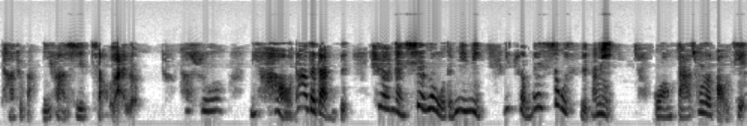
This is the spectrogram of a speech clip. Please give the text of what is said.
他就把理发师找来了。他说：“你好大的胆子，居然敢泄露我的秘密！你准备受死吧你！”国王拔出了宝剑。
